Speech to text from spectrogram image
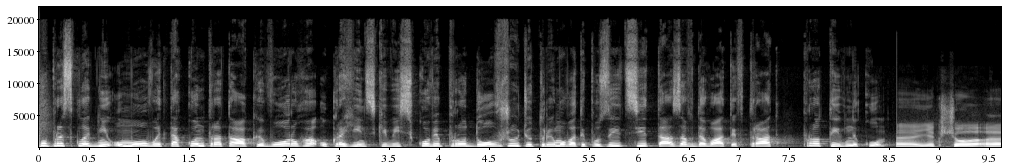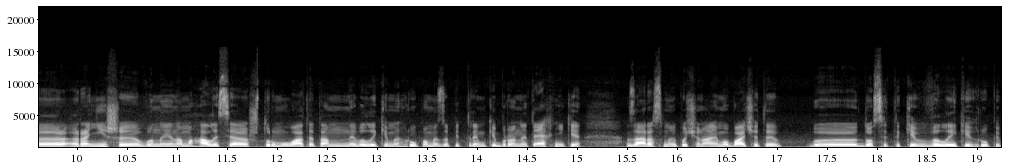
Попри складні умови та контратаки ворога, українські військові продовжують утримувати позиції та завдавати втрат противнику. Е, Якщо е, раніше вони намагалися штурмувати там невеликими групами за підтримки бронетехніки, зараз ми починаємо бачити е, досить такі великі групи,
